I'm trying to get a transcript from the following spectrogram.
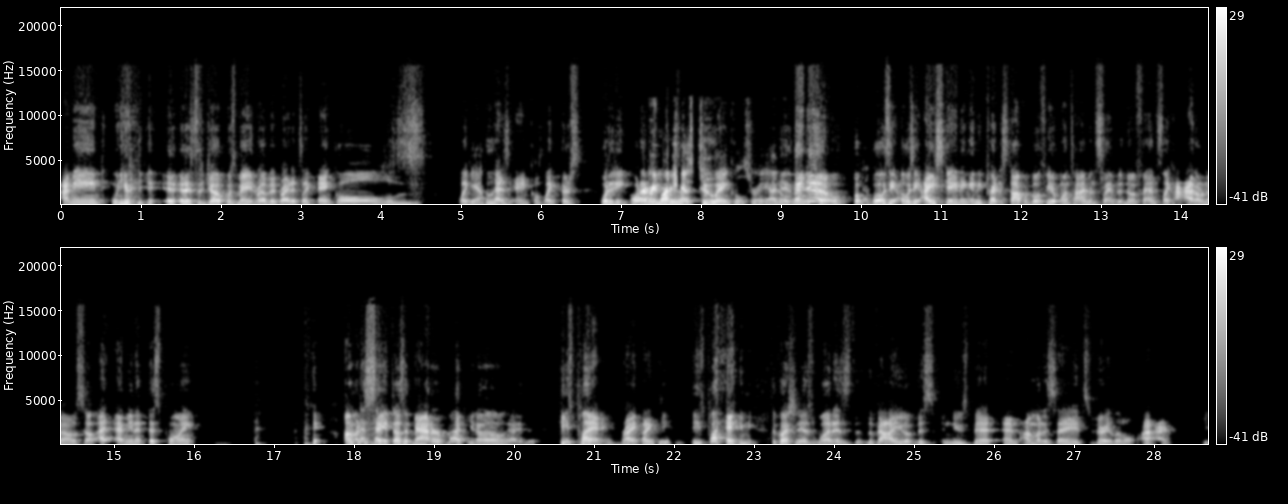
I mean, when you it, it's the joke was made of it, right? It's like ankles. Like yeah. who has ankles? Like there's what did he? What everybody he has two ankles, Ray. I don't. Know. They do, but yeah. what was he? Was he ice skating and he tried to stop with both feet at one time and slammed into a fence? Like I don't know. So I, I mean, at this point, I'm going to say it doesn't matter. But you know, he's playing, right? Like mm-hmm. he's playing. The question is, what is the, the, value of this news bit? And I'm going to say it's very little. I, I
